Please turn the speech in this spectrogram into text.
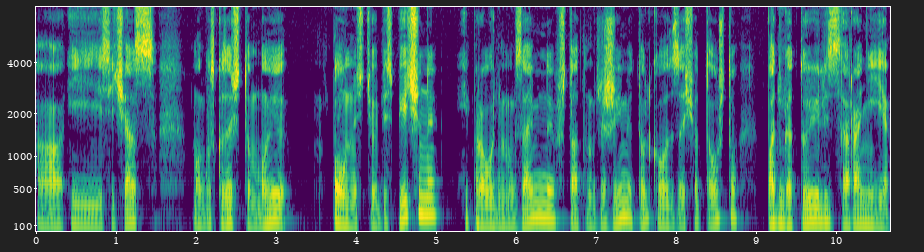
А, и сейчас могу сказать, что мы полностью обеспечены и проводим экзамены в штатном режиме только вот за счет того, что подготовились заранее.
